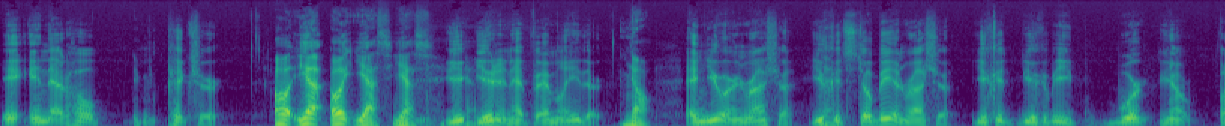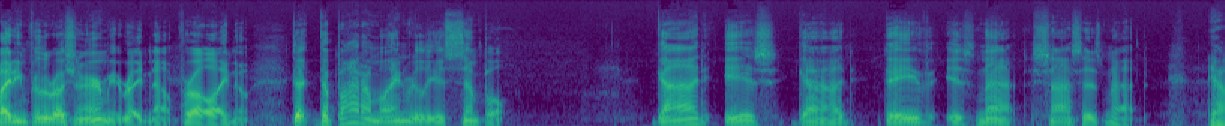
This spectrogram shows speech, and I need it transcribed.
in that whole picture. Oh yeah. Oh yes. Yes. You yeah. you didn't have family either. No. And you are in Russia. You yeah. could still be in Russia. You could you could be work you know fighting for the Russian army right now for all I know. The the bottom line really is simple. God is God. Dave is not. Sas is not. Yeah.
